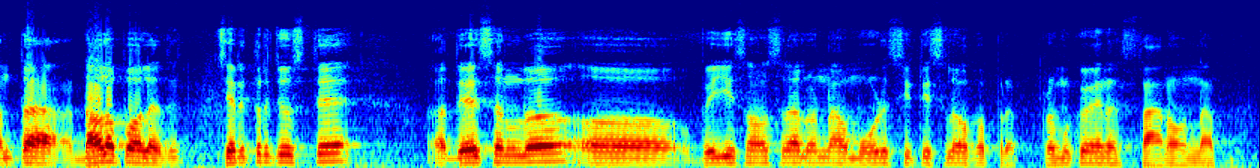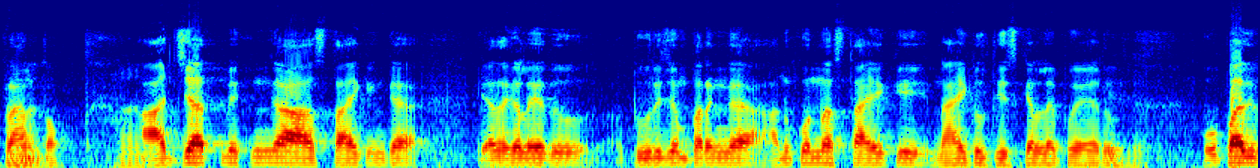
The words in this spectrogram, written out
అంత డెవలప్ అవ్వలేదు. చరిత్ర చూస్తే దేశంలో వెయ్యి సంవత్సరాలు ఉన్న మూడు సిటీస్లో ఒక ప్ర ప్రముఖమైన స్థానం ఉన్న ప్రాంతం. ఆధ్యాత్మికంగా ఆ స్థాయికి ఇంకా ఎదగలేదు. టూరిజం పరంగా అనుకున్న స్థాయికి నాయకులు తీసుకెళ్ళలేకపోయారు. ఉపాధి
